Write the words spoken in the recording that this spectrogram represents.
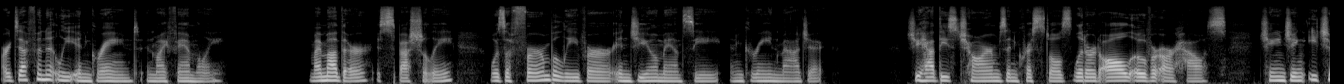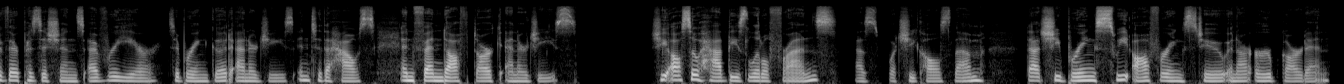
are definitely ingrained in my family. My mother, especially, was a firm believer in geomancy and green magic. She had these charms and crystals littered all over our house, changing each of their positions every year to bring good energies into the house and fend off dark energies. She also had these little friends, as what she calls them, that she brings sweet offerings to in our herb garden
